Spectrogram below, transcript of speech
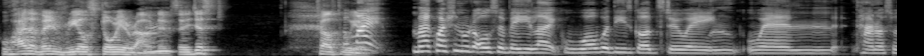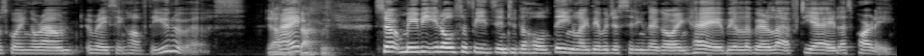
who has a very real story around him, mm-hmm. so it just felt But weird. my my question would also be like, what were these gods doing when Thanos was going around erasing half the universe? yeah, right? exactly. So maybe it also feeds into the whole thing. Like they were just sitting there going, "Hey, we're we're left. Yay, let's party."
